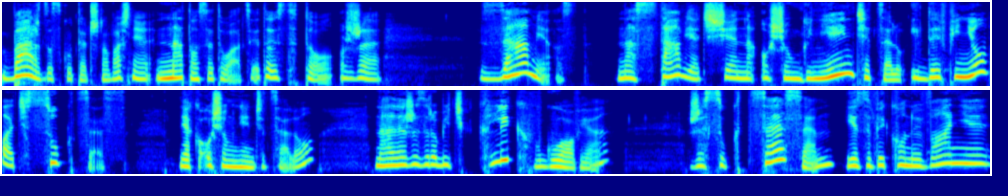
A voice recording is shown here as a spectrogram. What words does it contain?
bardzo skuteczna właśnie na tą sytuację, to jest to, że zamiast nastawiać się na osiągnięcie celu i definiować sukces jako osiągnięcie celu, należy zrobić klik w głowie, że sukcesem jest wykonywanie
